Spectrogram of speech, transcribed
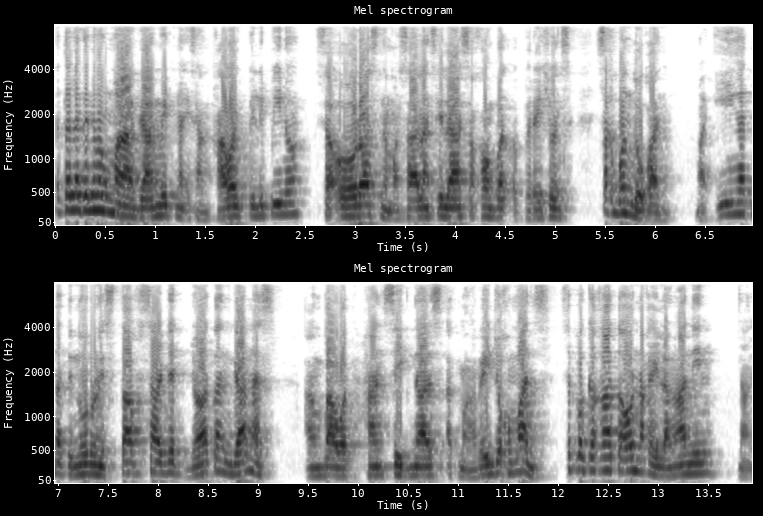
na talaga namang magagamit ng isang kawal Pilipino sa oras na masalang sila sa combat operations sa kabundukan. Maingat na tinuro ni Staff Sergeant Jonathan Ganas ang bawat hand signals at mga radio commands sa pagkakataon na kailanganin ng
